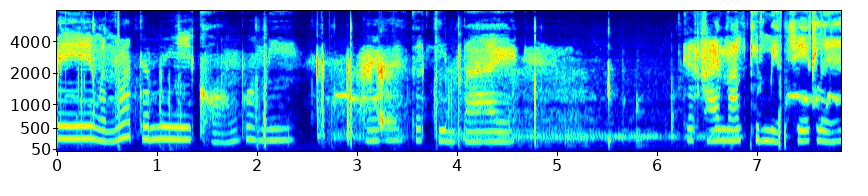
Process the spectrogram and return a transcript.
มีเหมือนว่าจะมีของพวกนี้ ก็กินไปคล้ายๆน้ำกิมมิคเชคเลย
